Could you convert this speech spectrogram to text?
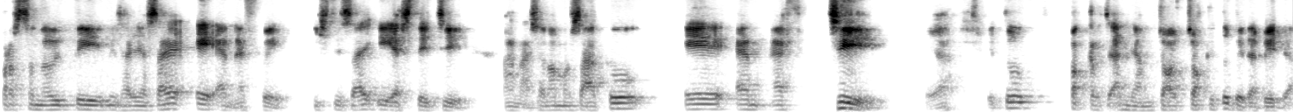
Personality misalnya saya ENFP istri saya ISTJ anak saya nomor satu ENFJ ya. Itu pekerjaan yang cocok itu beda-beda.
